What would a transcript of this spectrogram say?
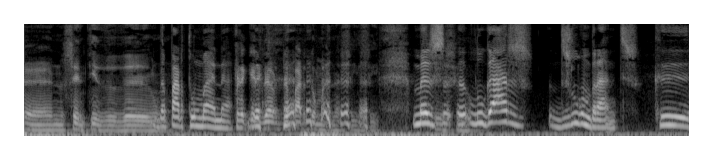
Uh, no sentido de. Da parte humana. Da, da parte humana, sim, sim. Mas sim, sim. lugares deslumbrantes que,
